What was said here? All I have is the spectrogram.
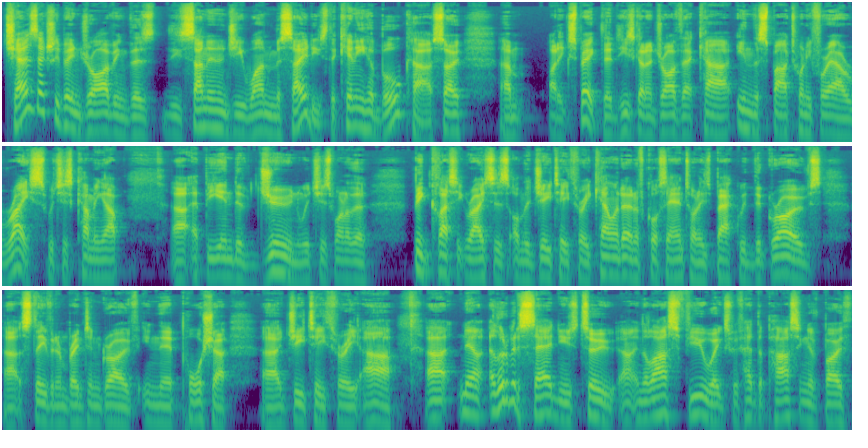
Chaz's actually been driving the, the Sun Energy One Mercedes, the Kenny Habul car. So um, I'd expect that he's going to drive that car in the Spa 24 Hour race, which is coming up uh, at the end of June, which is one of the big classic races on the GT3 calendar. And of course, Anton is back with the Groves, uh, Stephen and Brenton Grove in their Porsche uh, GT3R. Uh, now, a little bit of sad news too. Uh, in the last few weeks, we've had the passing of both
